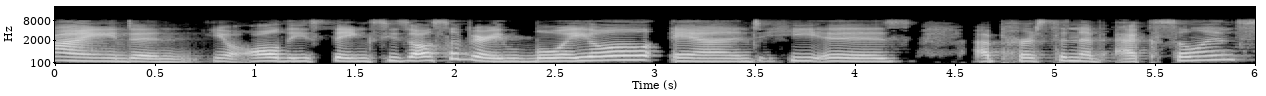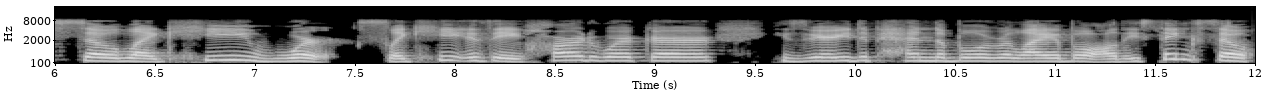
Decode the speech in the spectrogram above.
kind and you know all these things. He's also very loyal and he is a person of excellence. So like he works. Like he is a hard worker. He's very dependable reliable all these things. So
